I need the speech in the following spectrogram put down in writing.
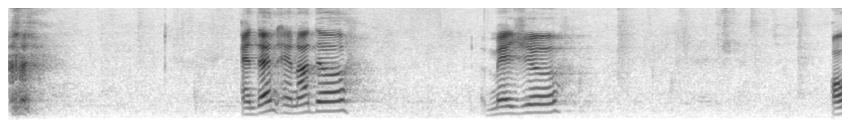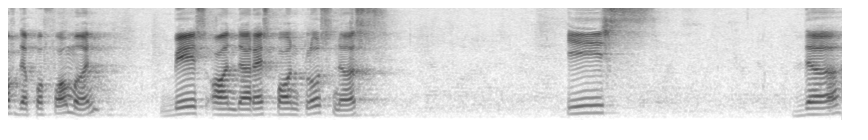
and then another measure of the performance based on the response closeness is the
